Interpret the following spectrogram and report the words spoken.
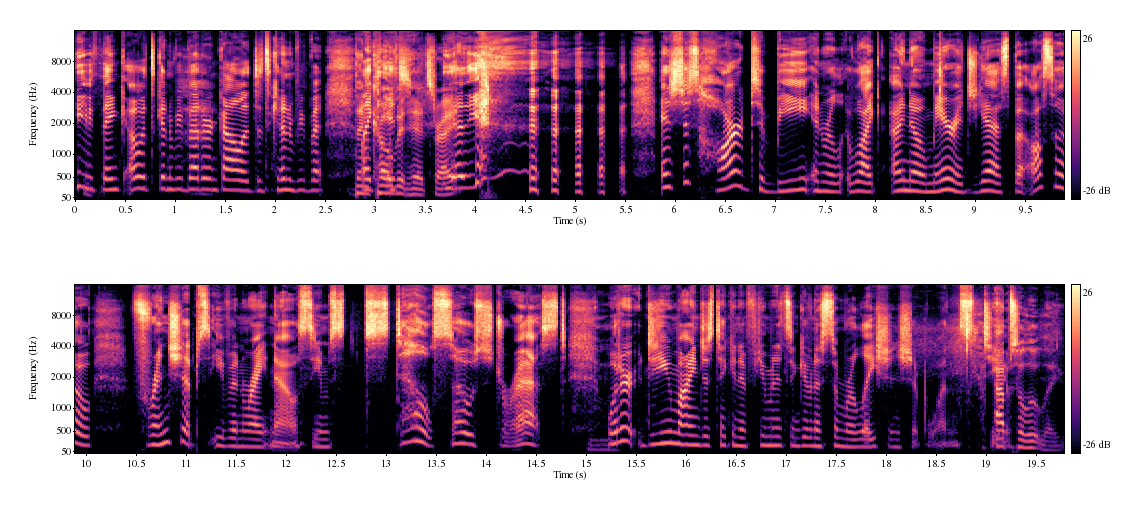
you think, oh, it's going to be better in college. It's going to be better. Then like, COVID hits, right? Yeah, yeah. it's just hard to be in rel- like I know marriage, yes, but also friendships. Even right now seems still so stressed. Mm-hmm. What are? Do you mind just taking a few minutes and giving us some relationship ones too? Absolutely.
